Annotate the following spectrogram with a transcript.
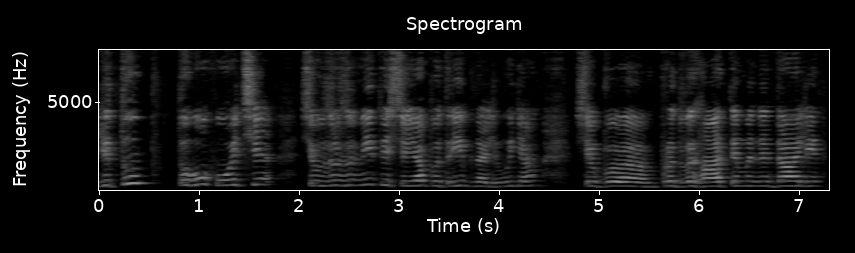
Ютуб того хоче, щоб зрозуміти, що я потрібна людям, щоб е, продвигати мене далі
